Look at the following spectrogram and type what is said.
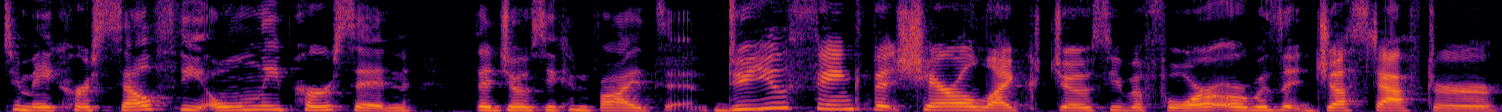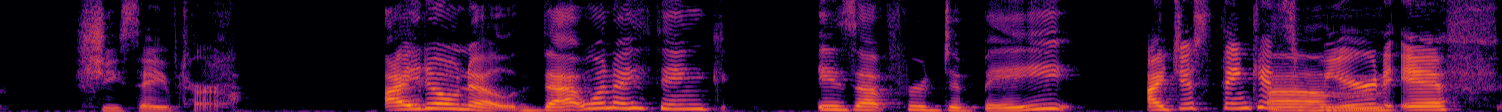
to make herself the only person that josie confides in Do you think that Cheryl liked Josie before, or was it just after she saved her? i don't know that one i think is up for debate I just think it's Um, weird if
